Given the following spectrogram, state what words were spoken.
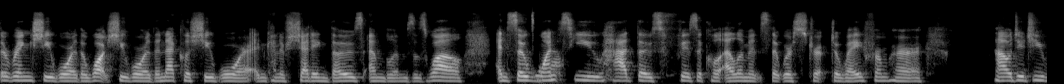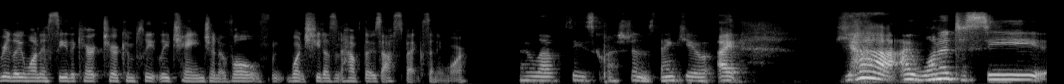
the ring she wore the watch she wore the necklace she wore and kind of shedding those emblems as well and so yeah. once you had those physical elements that were stripped away from her how did you really want to see the character completely change and evolve once she doesn't have those aspects anymore? I love these questions thank you. I yeah i wanted to see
